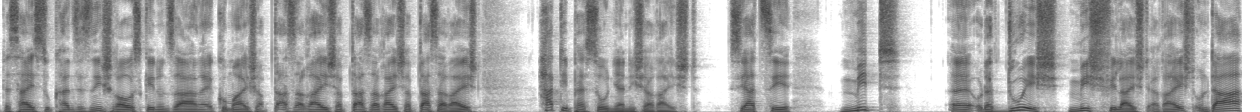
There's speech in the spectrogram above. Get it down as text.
Das heißt, du kannst jetzt nicht rausgehen und sagen, ey, guck mal, ich habe das erreicht, ich habe das erreicht, ich habe das erreicht. Hat die Person ja nicht erreicht. Sie hat sie mit äh, oder durch mich vielleicht erreicht. Und da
